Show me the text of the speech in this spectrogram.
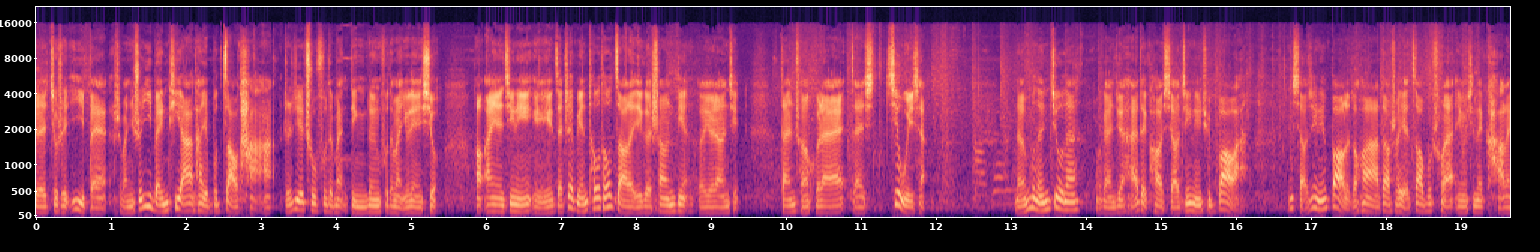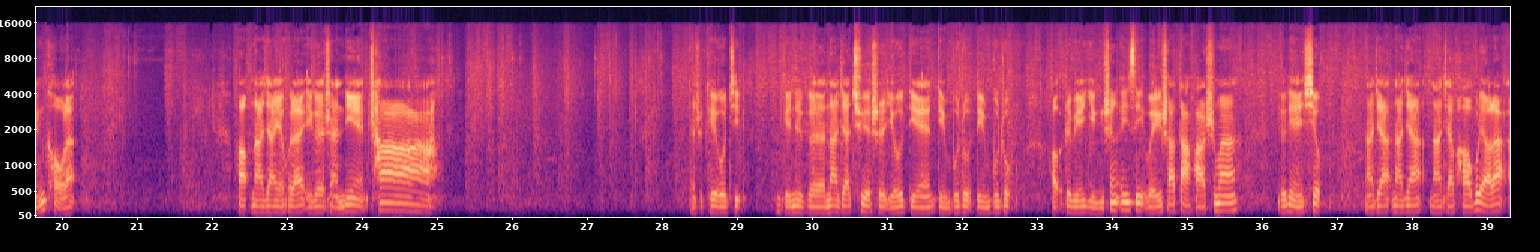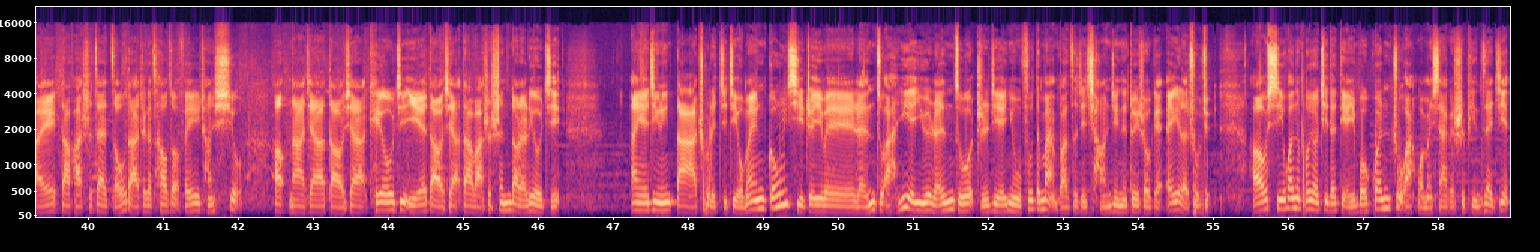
这就是一本是吧？你说一本 T 啊，他也不造塔，直接出福特曼顶灯，福特曼有点秀。好，暗夜精灵诶，在这边偷偷造了一个商店和月亮井，单船回来再救一下，能不能救呢？我感觉还得靠小精灵去爆啊。你小精灵爆了的话，到时候也造不出来，因为现在卡人口了。好，娜迦也回来一个闪电叉，但是 KOG。跟这个娜迦确实有点顶不住，顶不住。好，这边隐身 AC 围杀大法师吗？有点秀。娜迦，娜迦，娜迦跑不了了。哎，大法师在走打，这个操作非常秀。好，娜迦倒下，KOG 也倒下，大法师升到了六级。暗夜精灵打出了奇迹，我们恭喜这一位人族啊，业余人族直接用福德曼把自己强劲的对手给 A 了出去。好，喜欢的朋友记得点一波关注啊，我们下个视频再见。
